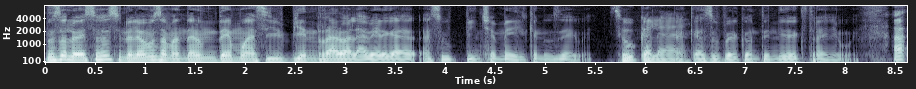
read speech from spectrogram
no solo eso, sino le vamos a mandar un demo así bien raro a la verga a su pinche mail que nos dé, güey. Zúcala. Acá súper contenido extraño, güey. Ah,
